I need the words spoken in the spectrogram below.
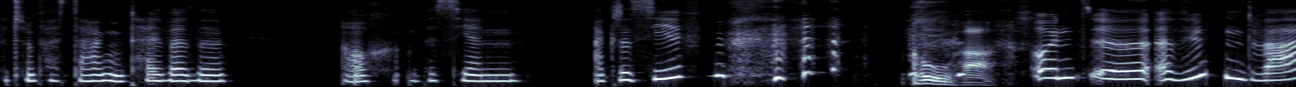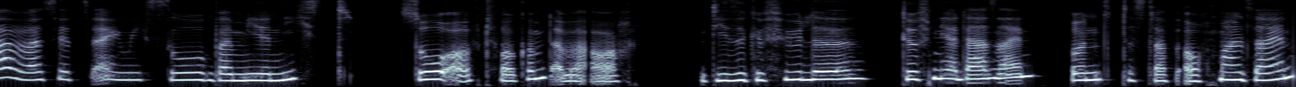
würde schon fast sagen, teilweise auch ein bisschen aggressiv und äh, wütend war, was jetzt eigentlich so bei mir nicht so oft vorkommt, aber auch diese Gefühle dürfen ja da sein und das darf auch mal sein.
